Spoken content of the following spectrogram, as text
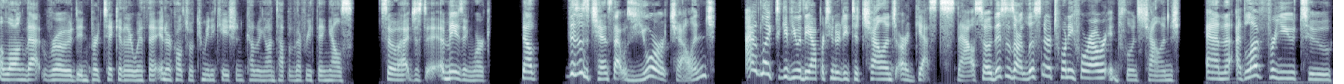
along that road, in particular with the intercultural communication coming on top of everything else. So uh, just amazing work. Now, this is a chance that was your challenge. I'd like to give you the opportunity to challenge our guests now. So this is our listener 24 hour influence challenge. And I'd love for you to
